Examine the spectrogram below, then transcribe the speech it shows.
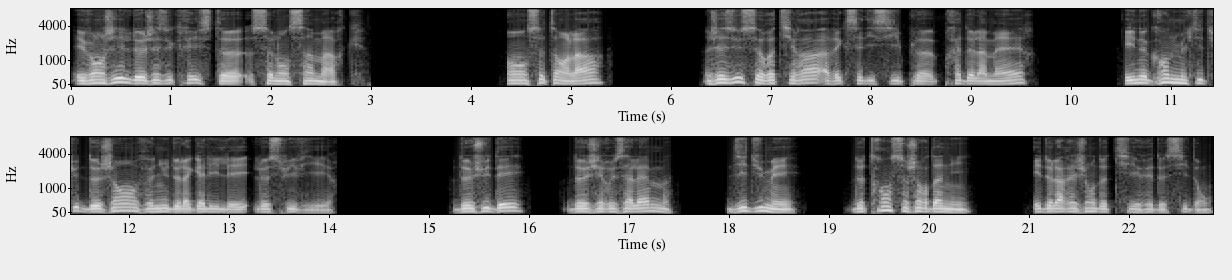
Évangile de Jésus-Christ selon Saint Marc. En ce temps-là, Jésus se retira avec ses disciples près de la mer, et une grande multitude de gens venus de la Galilée le suivirent. De Judée, de Jérusalem, d'Idumée, de Transjordanie, et de la région de Tyr et de Sidon,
